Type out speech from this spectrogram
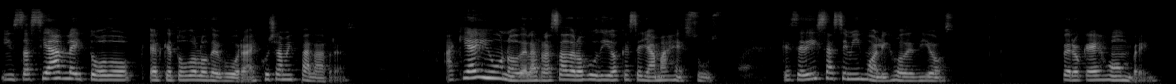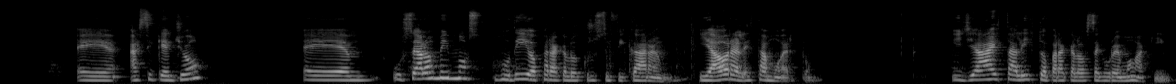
insaciable y todo el que todo lo devora, escucha mis palabras. Aquí hay uno de la raza de los judíos que se llama Jesús, que se dice a sí mismo el Hijo de Dios, pero que es hombre. Eh, así que yo eh, usé a los mismos judíos para que lo crucificaran y ahora él está muerto. Y ya está listo para que lo aseguremos aquí.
